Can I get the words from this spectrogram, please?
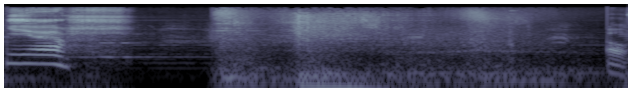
Yeah. Oh.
